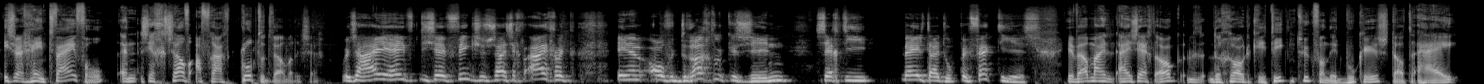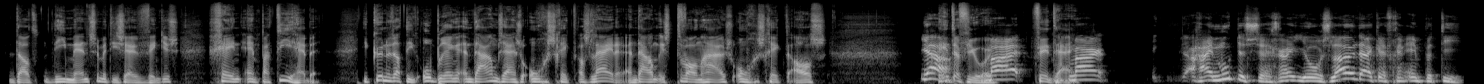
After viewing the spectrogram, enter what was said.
is er geen twijfel. En zichzelf afvraagt: klopt het wel wat ik zeg? Weet je, hij heeft die zeven vinkjes. Dus hij zegt eigenlijk in een overdrachtelijke zin... zegt hij de hele tijd hoe perfect hij is. Jawel, maar hij zegt ook, de- grote kritiek natuurlijk van dit boek is dat hij dat die mensen met die zeven vinkjes geen empathie hebben. Die kunnen dat niet opbrengen en daarom zijn ze ongeschikt als leider. En daarom is Twan Huis ongeschikt als ja, interviewer, maar, vindt hij. Maar hij moet dus zeggen, Joris Luijendijk heeft geen empathie.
